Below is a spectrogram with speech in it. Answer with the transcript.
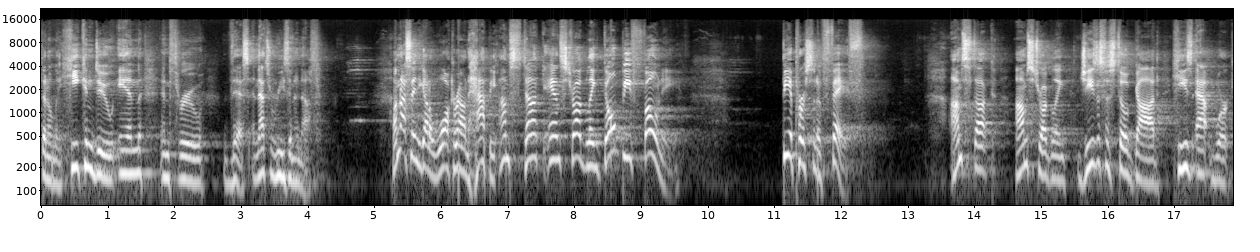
that only He can do in and through this. And that's reason enough. I'm not saying you got to walk around happy. I'm stuck and struggling. Don't be phony. Be a person of faith. I'm stuck. I'm struggling. Jesus is still God. He's at work,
